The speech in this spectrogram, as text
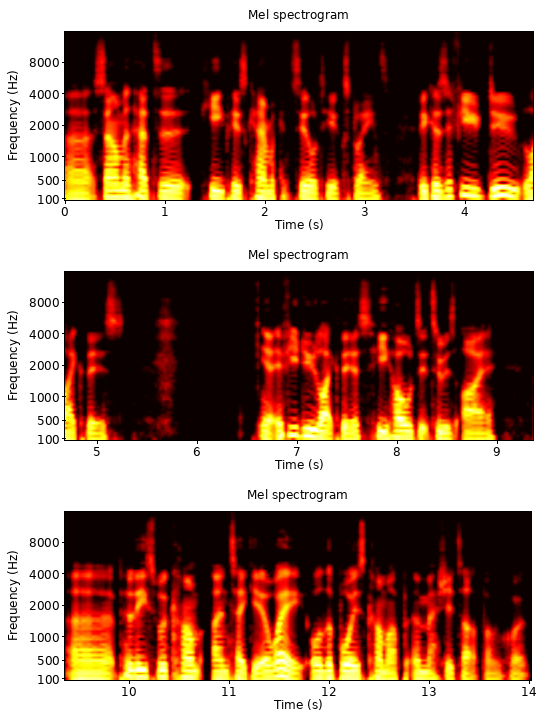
Uh, Salmon had to keep his camera concealed, he explains, because if you do like this, yeah, if you do like this, he holds it to his eye. Uh, police would come and take it away, or the boys come up and mash it up. Unquote.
